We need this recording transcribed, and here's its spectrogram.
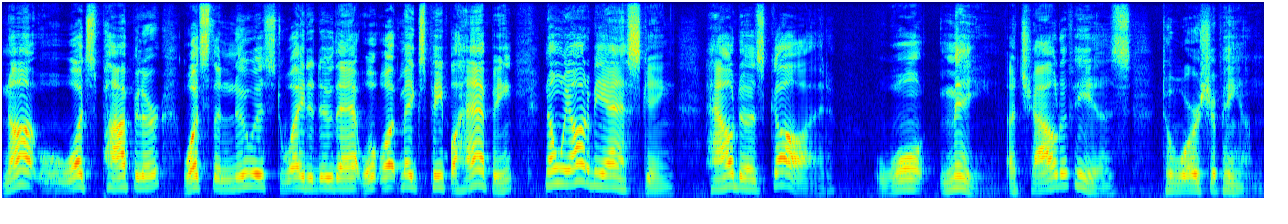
not what's popular, what's the newest way to do that, what, what makes people happy. No, we ought to be asking, how does God want me, a child of His, to worship Him.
